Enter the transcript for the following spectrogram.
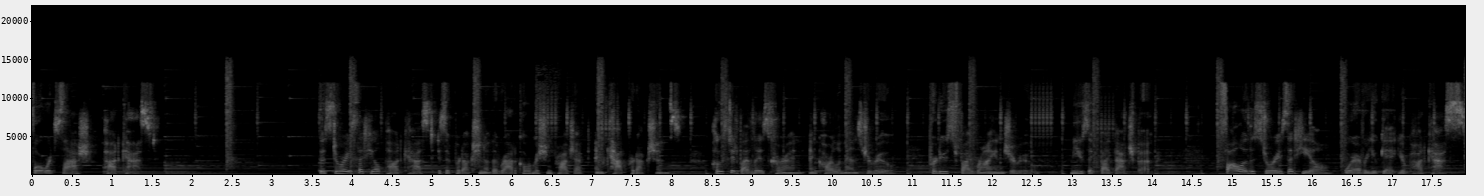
forward slash podcast. The Stories That Heal podcast is a production of the Radical Remission Project and Cat Productions, hosted by Liz Curran and Karla Mans Giroux Produced by Ryan Giroux. Music by Batchbug. Follow the stories that heal wherever you get your podcasts.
